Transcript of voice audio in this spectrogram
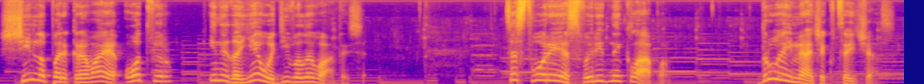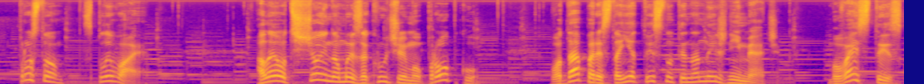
щільно перекриває отвір і не дає воді виливатися. Це створює своєрідний клапан. Другий м'ячик в цей час просто спливає. Але от щойно ми закручуємо пробку, вода перестає тиснути на нижній м'ячик, бо весь тиск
